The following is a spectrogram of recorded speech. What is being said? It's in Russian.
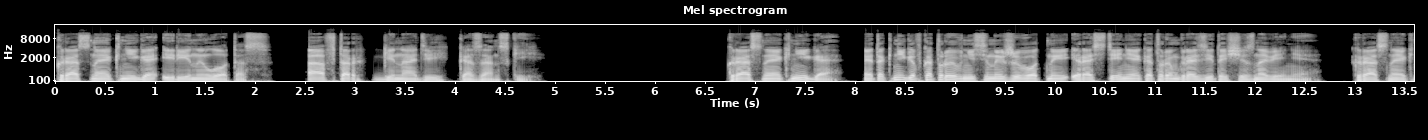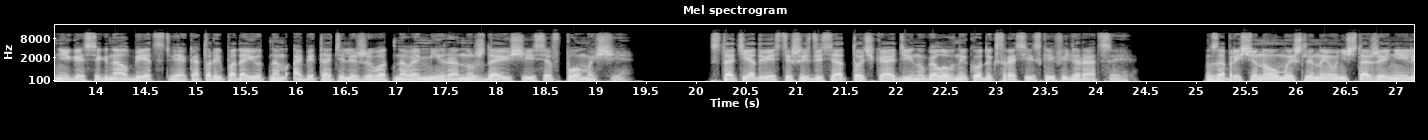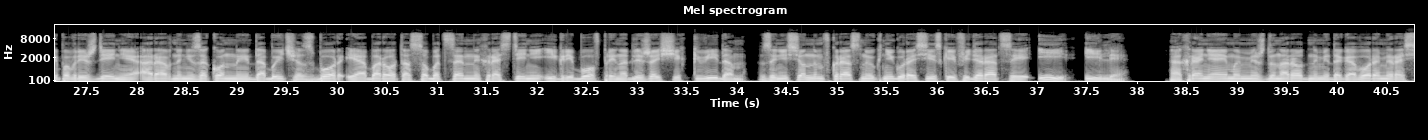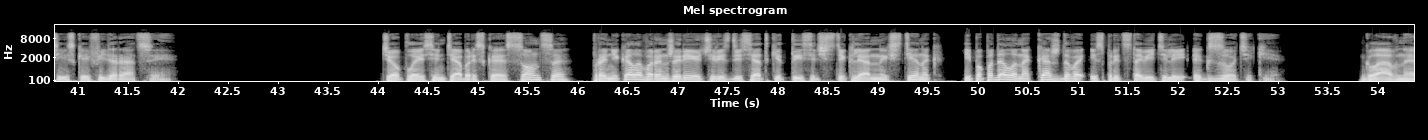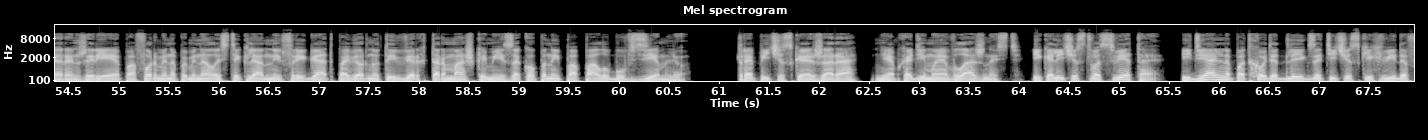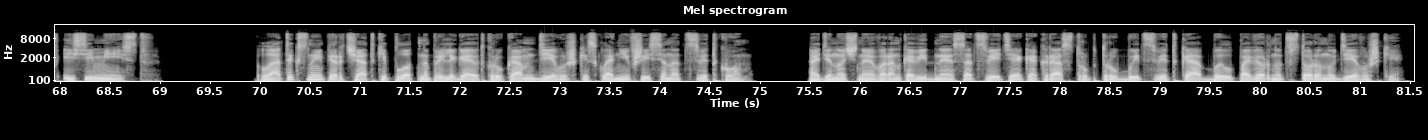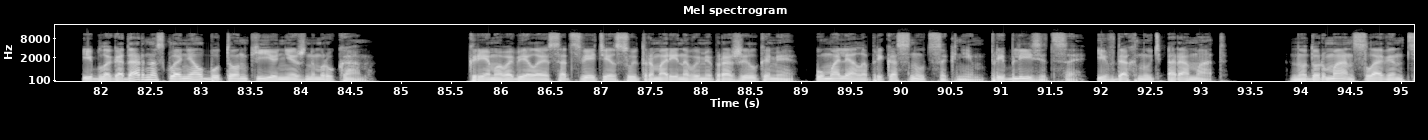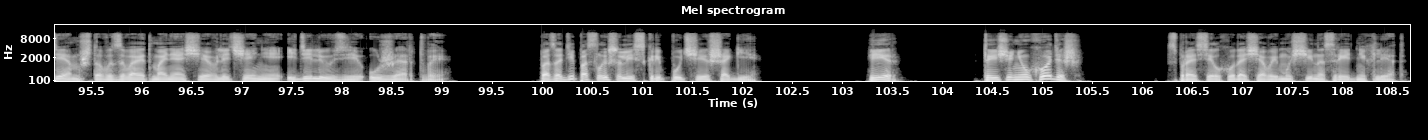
Красная книга Ирины Лотос. Автор Геннадий Казанский. Красная книга – это книга, в которую внесены животные и растения, которым грозит исчезновение. Красная книга – сигнал бедствия, который подают нам обитатели животного мира, нуждающиеся в помощи. Статья 260.1 Уголовный кодекс Российской Федерации. Запрещено умышленное уничтожение или повреждение, а равно незаконные добыча, сбор и оборот особо ценных растений и грибов, принадлежащих к видам, занесенным в Красную книгу Российской Федерации и или охраняемым международными договорами Российской Федерации. Теплое сентябрьское солнце проникало в оранжерею через десятки тысяч стеклянных стенок и попадало на каждого из представителей экзотики. Главная оранжерея по форме напоминала стеклянный фрегат, повернутый вверх тормашками и закопанный по палубу в землю. Тропическая жара, необходимая влажность и количество света идеально подходят для экзотических видов и семейств. Латексные перчатки плотно прилегают к рукам девушки, склонившейся над цветком. Одиночное воронковидное соцветие, как раз труп трубы цветка, был повернут в сторону девушки – и благодарно склонял бутон к ее нежным рукам. Кремово-белое соцветие с ультрамариновыми прожилками умоляло прикоснуться к ним, приблизиться и вдохнуть аромат. Но дурман славен тем, что вызывает манящее влечение и делюзии у жертвы. Позади послышались скрипучие шаги. «Ир, ты еще не уходишь?» — спросил худощавый мужчина средних лет.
